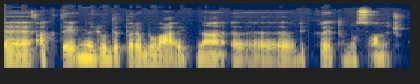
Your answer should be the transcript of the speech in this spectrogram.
е, активно люди перебувають на е, відкритому сонечку.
